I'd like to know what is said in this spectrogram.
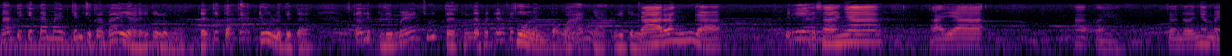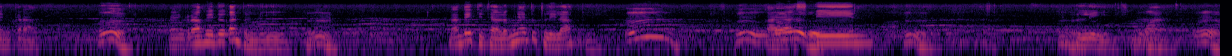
nanti kita main game juga bayar itu loh mas. Jadi gak kayak dulu kita sekali beli main sudah mendapatkan fitur Full. banyak gitu loh. sekarang enggak Pilihan. misalnya kayak apa ya contohnya Minecraft. Hmm, Minecraft itu kan beli. Hmm, nanti di dalamnya itu beli lagi. Hmm, hmm, kayak skin. Hmm, hmm, beli semua. Iya,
